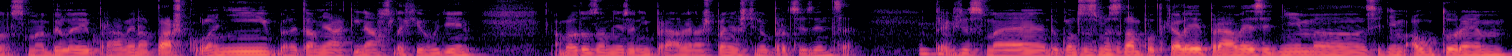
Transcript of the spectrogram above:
uh, jsme byli právě na pár školení, byly tam nějaký náslechy hodin a bylo to zaměřené právě na španělštinu pro cizince. Mm-hmm. Takže jsme, dokonce jsme se tam potkali právě s jedním, s jedním autorem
